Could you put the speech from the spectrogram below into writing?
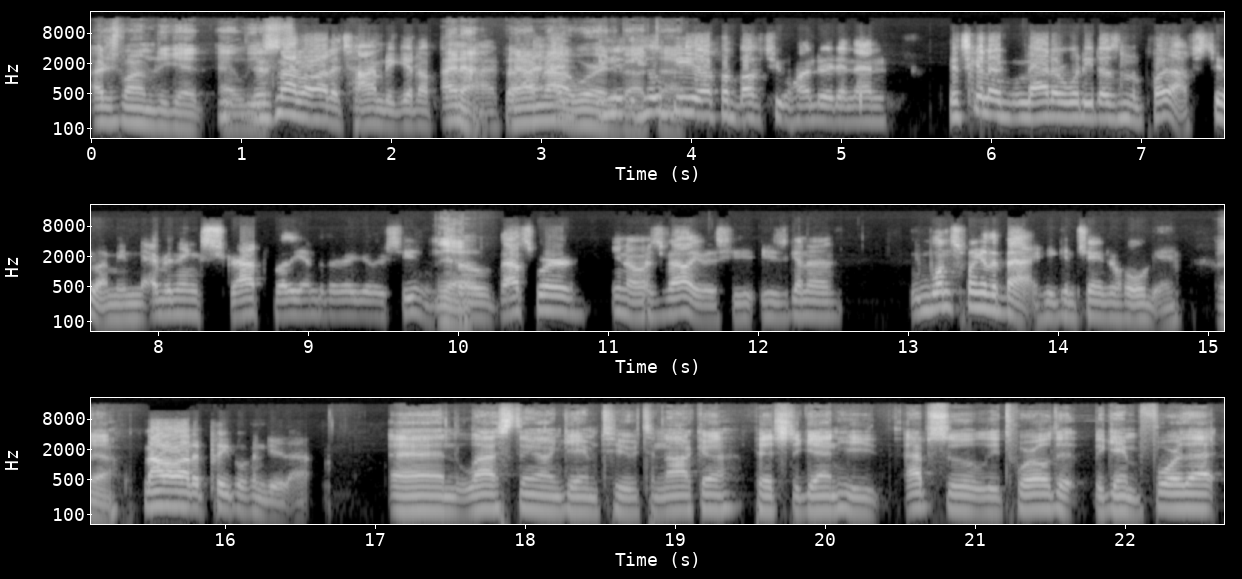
I just want him to get at least There's not a lot of time to get up. I know, high, and I'm not worried he, about He'll that. be up above 200, and then it's gonna matter what he does in the playoffs too. I mean, everything's scrapped by the end of the regular season, Yeah. so that's where you know his value is. He, he's gonna one swing of the bat, he can change a whole game. yeah. Not a lot of people can do that. And last thing on game two, Tanaka pitched again. He absolutely twirled it the game before that.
